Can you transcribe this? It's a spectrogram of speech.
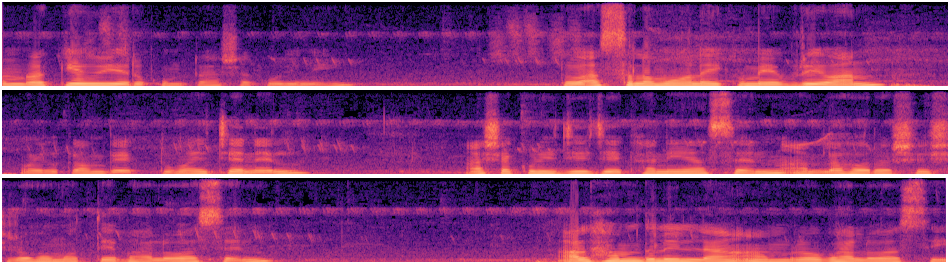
আমরা কেউই এরকমটা আশা করিনি। তো আসসালামু আলাইকুম everyone, welcome back to my channel. আশা করি যে যেখানে আছেন, আল্লাহর শেষ রহমতে ভালো আছেন। আলহামদুলিল্লাহ, আমরাও ভালো আছি।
